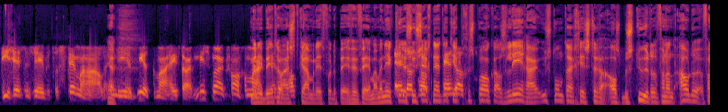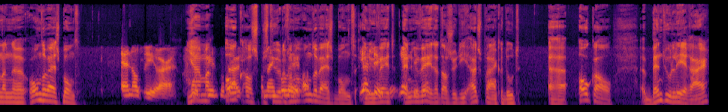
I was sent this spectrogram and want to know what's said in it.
Die 76 stemmen halen. En de heer Beertema heeft daar misbruik van gemaakt. Meneer Beertema is het Kamerlid voor de PVV. Maar meneer En Keers, u zegt net, ik heb dat- gesproken als leraar. U stond daar gisteren als bestuurder van een, oude, van een eh, onderwijsbond. En als leraar. Ja, maar 20.000 ook als bestuurder van een onderwijsbond. Ja, en, u zeker, weet, ja, en u weet dat als u die uitspraken doet, eh, ook al eh, bent u leraar...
